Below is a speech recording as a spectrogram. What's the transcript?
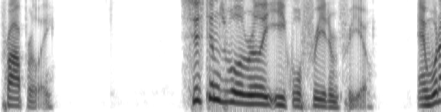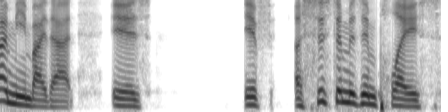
properly. Systems will really equal freedom for you. And what I mean by that is if a system is in place,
